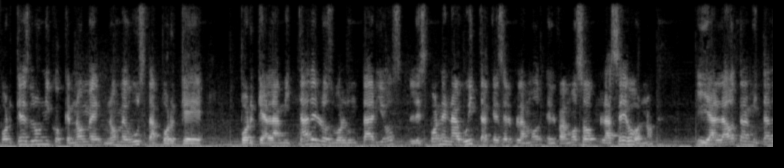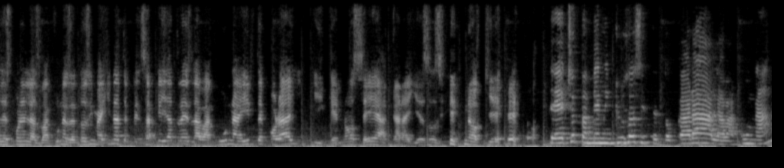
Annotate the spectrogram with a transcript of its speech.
porque es lo único que no me, no me gusta, porque porque a la mitad de los voluntarios les ponen agüita, que es el, el famoso placebo, ¿no? Y a la otra mitad les ponen las vacunas. Entonces imagínate pensar que ya traes la vacuna, irte por ahí y que no sea, caray, eso sí no quiero. De hecho, también incluso si te tocara la vacuna,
